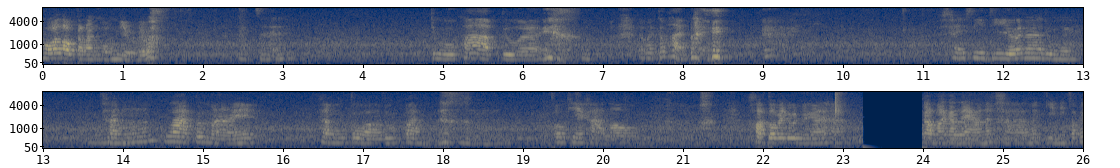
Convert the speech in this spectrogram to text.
พราะว่าเรากำลังงงอยู่หรือเปล่าอาจจะดูภาพดูอะไร แล้วมันก็ผ่านไป ใช้ซีจีเยอะน่าดูเลย ทั้งลากต้นไม้ ทั้งตัวรูปปั้นโอเคค่ะเรา ขอตัวไปดูเนื้อนะคะ กลับมากันแล้วนะคะ เมื่อกี้นี้ก็ไป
